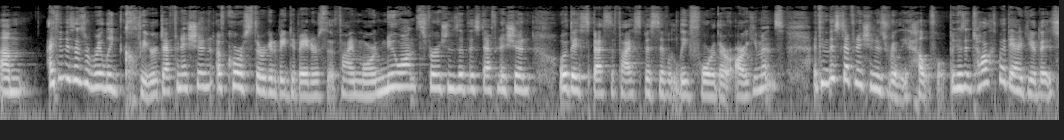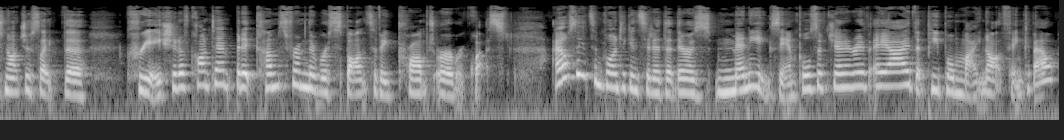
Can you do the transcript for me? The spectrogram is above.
Um, I think this is a really clear definition. Of course, there are going to be debaters that find more nuanced versions of this definition or they specify specifically for their arguments. I think this definition is really helpful because it talks about the idea that it's not just like the creation of content, but it comes from the response of a prompt or a request. I also think it's important to consider that there is many examples of generative AI that people might not think about.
